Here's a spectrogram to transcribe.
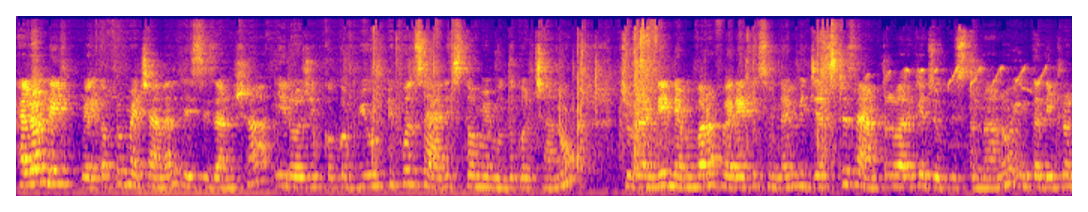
హలో అండి welcome to my channel this is Amsha ఈ రోజు ఇంకొక బ్యూటిఫుల్ శారీస్తో మేము ముందుకు వచ్చాను. చూడండి నెంబర్ ఆఫ్ వెరైటీస్ ఉన్నాయి. ఇవి జస్ట్ శాంపుల్ వరకే చూపిస్తున్నాను. ఇంకా దీంట్లో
